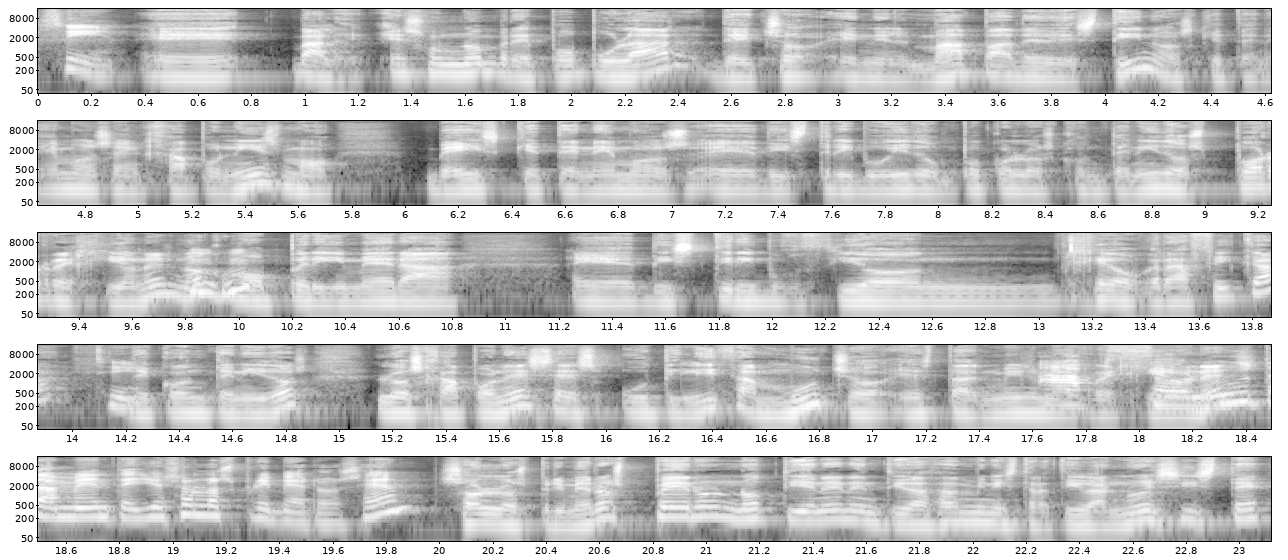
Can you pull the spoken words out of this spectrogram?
sí. Eh, vale, es un nombre popular. De hecho, en el mapa de destinos que tenemos en japonismo, veis que tenemos eh, distribuido un poco los contenidos por regiones, ¿no? Como primera eh, distribución geográfica Sí. de contenidos. Los japoneses utilizan mucho estas mismas regiones. Absolutamente, ellos son los primeros, ¿eh? Son los primeros, pero no tienen entidad administrativa. No existe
